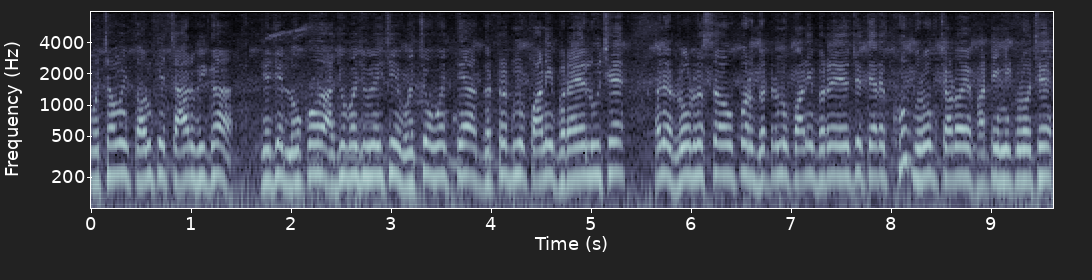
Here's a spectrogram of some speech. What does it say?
ઓછામાં ત્રણ કે ચાર વીઘા જે જે લોકો આજુબાજુ રહે છે વચ્ચોવચ્ચ ત્યાં ગટરનું પાણી ભરાયેલું છે. અને રોડ રસ્તા ઉપર ગટરનું પાણી ભરાયેલું છે. ત્યારે ખૂબ રોગચાળો એ ફાટી નીકળ્યો છે.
